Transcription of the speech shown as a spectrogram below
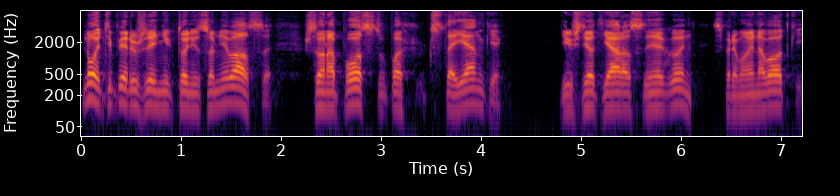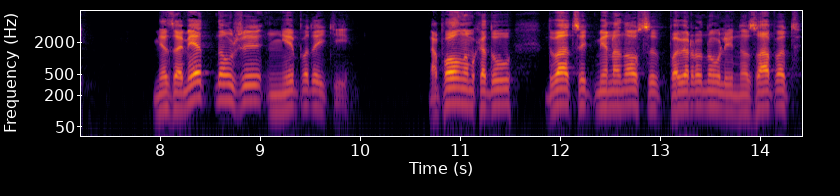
но теперь уже никто не сомневался, что на подступах к стоянке их ждет яростный огонь с прямой наводки. незаметно уже не подойти. На полном ходу 20 миноносцев повернули на запад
